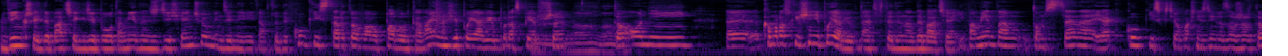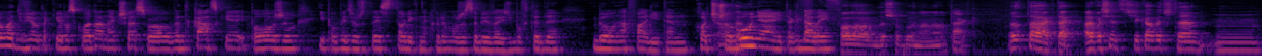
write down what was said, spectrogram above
większej debacie, gdzie było tam jeden z dziesięciu, między innymi tam wtedy Kuki startował, Paweł Tanajno się pojawił po raz pierwszy No, no. to oni. e, Komorowski się nie pojawił nawet wtedy na debacie. I pamiętam tą scenę, jak Kukis chciał właśnie z niego zażartować, wziął takie rozkładane krzesło wędkarskie i położył i powiedział, że to jest stolik, na który może sobie wejść, bo wtedy było na fali ten chodź A, szogunie i tak dalej. Follow do Shoguna, no. Tak. No tak, tak. Ale właśnie co ciekawe, czytałem, mm,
